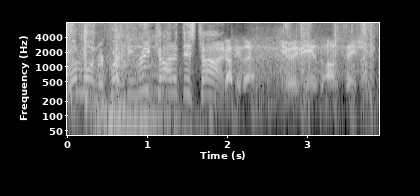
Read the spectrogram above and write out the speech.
One one requesting recon at this time. Copy that. UAV is on station.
